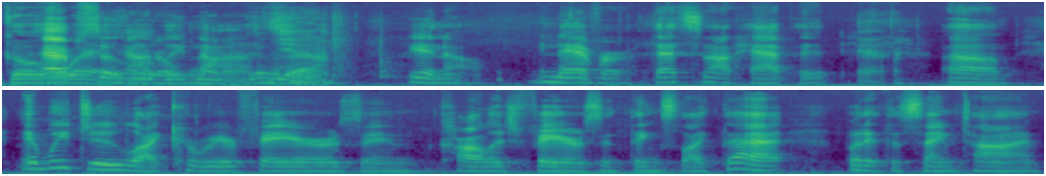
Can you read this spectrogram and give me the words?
Go away. Absolutely I don't. Yeah. you know, never. That's not happened. Yeah. Um, and we do like career fairs and college fairs and things like that. But at the same time,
